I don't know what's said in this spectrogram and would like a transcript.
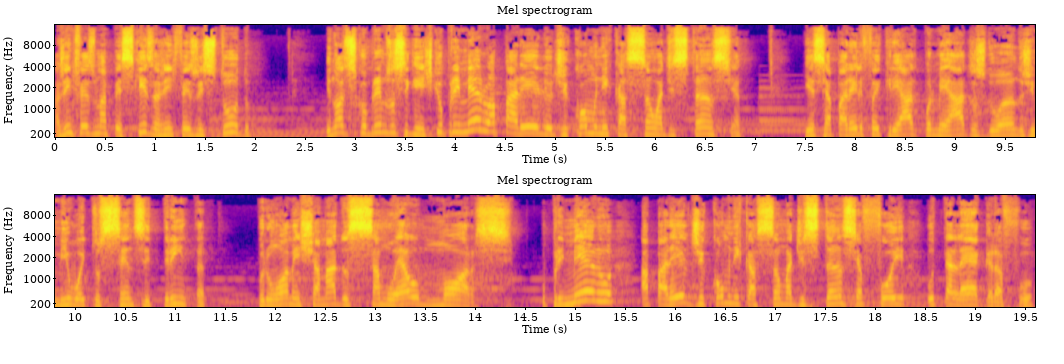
a gente fez uma pesquisa, a gente fez um estudo e nós descobrimos o seguinte: que o primeiro aparelho de comunicação à distância, e esse aparelho foi criado por meados do ano de 1830, por um homem chamado Samuel Morse. O primeiro aparelho de comunicação à distância foi o telégrafo,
